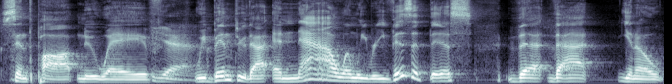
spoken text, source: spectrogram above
synth pop, new wave. Yeah. we've been through that, and now when we revisit this, that that you know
